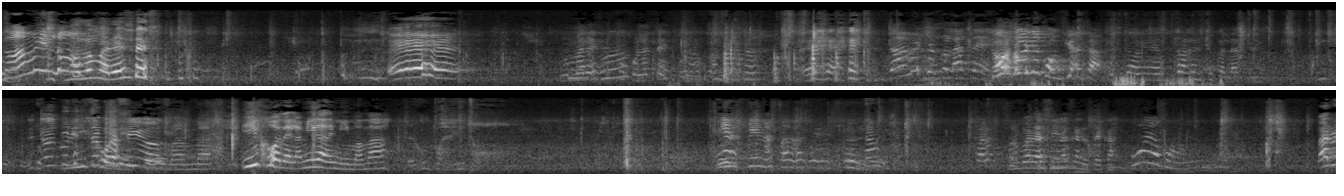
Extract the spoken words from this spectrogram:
Dámelo. No lo mereces. Eh. ¿No me dejes chocolate? Dame chocolate. No soy de confianza. Está bien, traje el chocolate. Entonces viniste Hijo de vacío. mamá. Hijo de la amiga de mi mamá. Tengo un palito. Tienes espinas para No para así una caroteca. Barbie,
